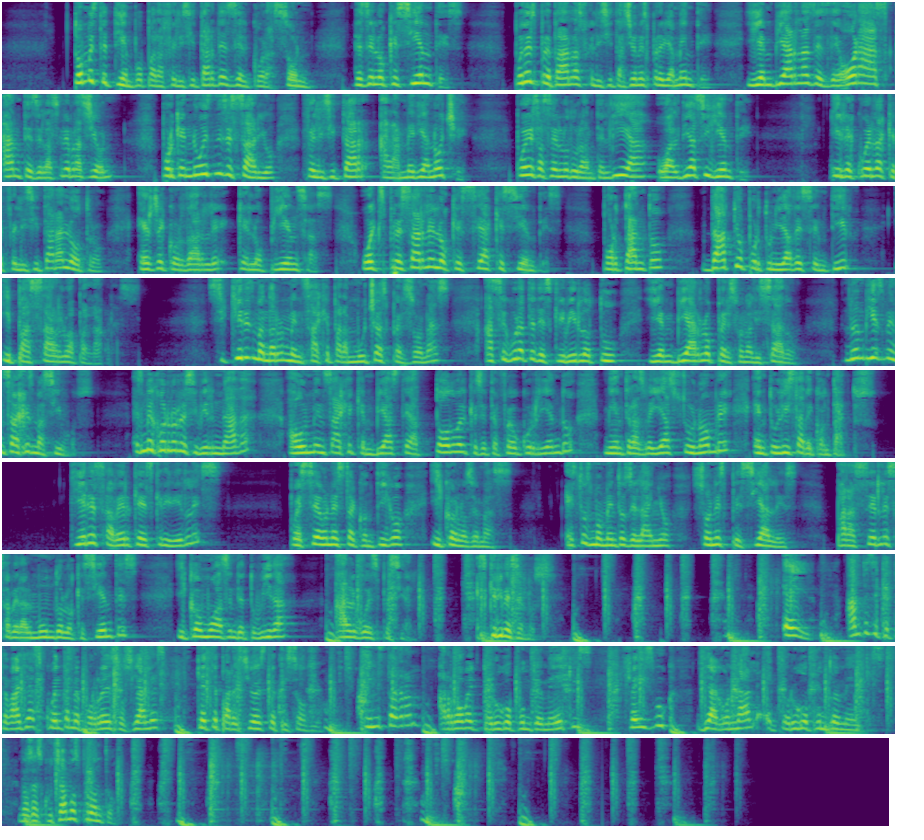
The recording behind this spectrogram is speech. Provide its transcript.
Toma este tiempo para felicitar desde el corazón, desde lo que sientes. Puedes preparar las felicitaciones previamente y enviarlas desde horas antes de la celebración, porque no es necesario felicitar a la medianoche. Puedes hacerlo durante el día o al día siguiente. Y recuerda que felicitar al otro es recordarle que lo piensas o expresarle lo que sea que sientes. Por tanto, date oportunidad de sentir y pasarlo a palabras. Si quieres mandar un mensaje para muchas personas, asegúrate de escribirlo tú y enviarlo personalizado. No envíes mensajes masivos. Es mejor no recibir nada a un mensaje que enviaste a todo el que se te fue ocurriendo mientras veías su nombre en tu lista de contactos. ¿Quieres saber qué escribirles? Pues sé honesta contigo y con los demás. Estos momentos del año son especiales para hacerle saber al mundo lo que sientes y cómo hacen de tu vida algo especial. Escríbeselos. Hey, antes de que te vayas, cuéntame por redes sociales qué te pareció este episodio. Instagram, arroba hectorhugo.mx, Facebook, diagonal hectorhugo.mx. Nos escuchamos pronto.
